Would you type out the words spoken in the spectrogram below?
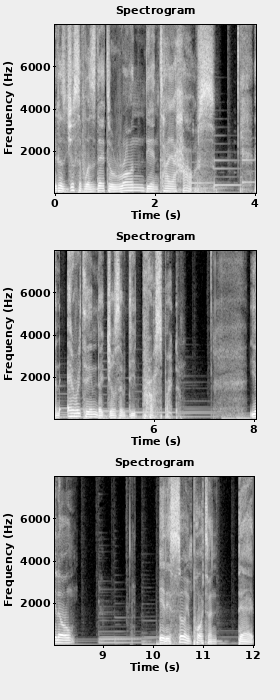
Because Joseph was there to run the entire house, and everything that Joseph did prospered. You know, it is so important that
